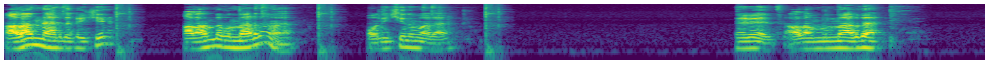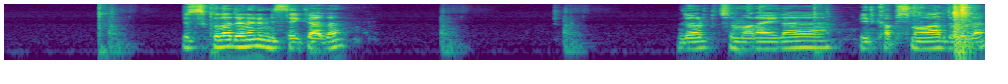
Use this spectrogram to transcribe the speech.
Alan nerede peki? Alan da bunlarda mı? 12 numara. Evet, alan bunlarda. Şu school'a dönelim biz tekrardan. 4 numarayla bir kapışma vardı burada.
